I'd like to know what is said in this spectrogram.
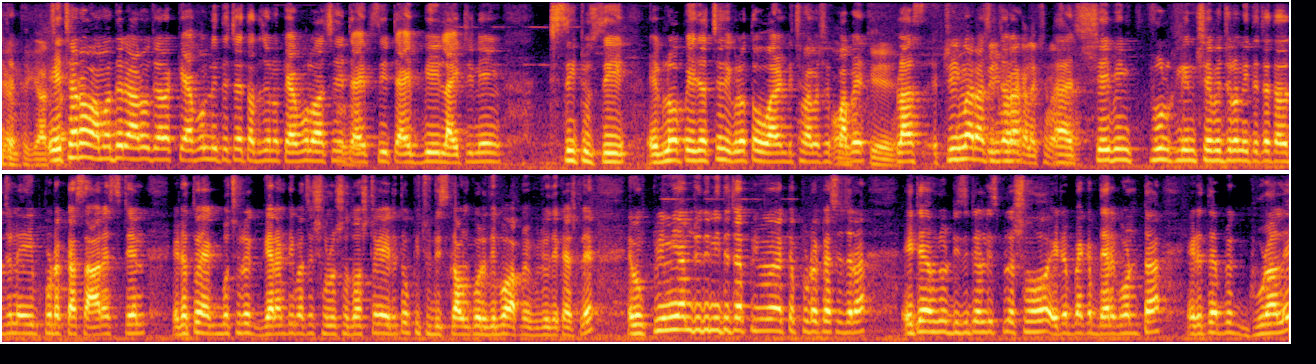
এখান থেকে আচ্ছা। এছাড়াও আমাদের আরও যারা কেবল নিতে চায় তাদের জন্য কেবল আছে type C type B lightning C to C এগুলো পেয়ে যাচ্ছে। এগুলো তো ওয়ারেন্টি ছয় মাসের পাবে। প্লাস ট্রিমার আছে যারা শেভিং ফুল ক্লিন শেভের জন্য নিতে চায় তাদের জন্য এই প্রোডাক্ট আছে আর এস টেন এটা তো এক বছরের গ্যারান্টি পাচ্ছে ষোলোশো দশ টাকা এটা তো কিছু ডিসকাউন্ট করে দিব আপনার ভিডিও দেখে আসলে। এবং প্রিমিয়াম যদি নিতে চায় প্রিমিয়াম একটা প্রোডাক্ট আছে যারা এটা হলো ডিজিটাল ডিসপ্লে সহ এটা ব্যাকআপ দেড় ঘণ্টা। এটাতে আপনি ঘোরালে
